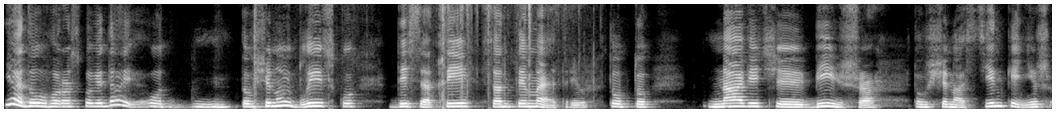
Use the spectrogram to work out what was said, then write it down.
Я довго розповідаю, от, товщиною близько 10 сантиметрів. Тобто навіть е, більша товщина стінки, ніж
